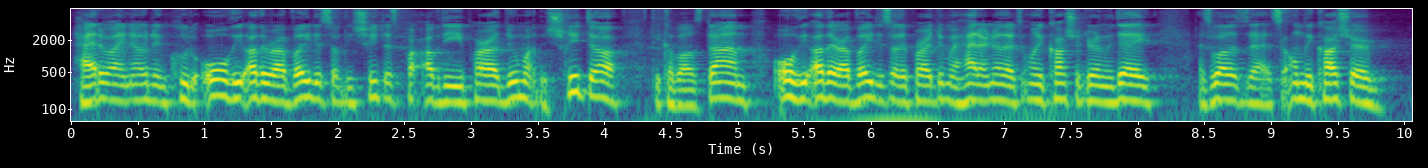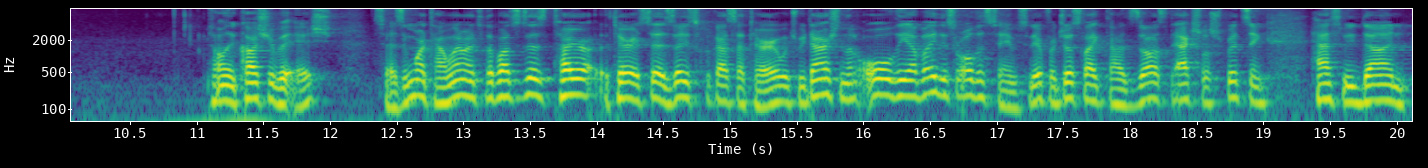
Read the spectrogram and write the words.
How do I know to include all the other avodas of the shritas of the paraduma, the shrita, the kabbal's dam, all the other avodas of the paraduma? How do I know that it's only kasha during the day, as well as that it's only kasha, it's only kasha be'ish? Says more time. When to the pasuk says Torah, the Torah says Zayis Chukas which we dash, and then all the avodas are all the same. So therefore, just like the hazas, the actual spritzing has to be done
